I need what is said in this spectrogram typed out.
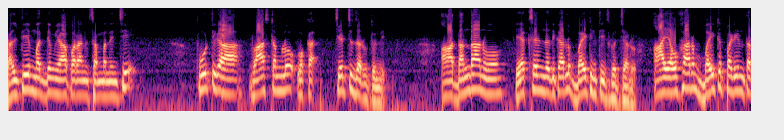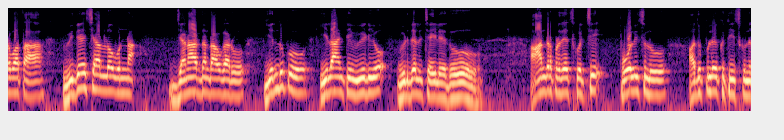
కల్తీ మద్యం వ్యాపారానికి సంబంధించి పూర్తిగా రాష్ట్రంలో ఒక చర్చ జరుగుతుంది. ఆ దందాను ఎక్సైజ్ అధికారులు బయటికి తీసుకొచ్చారు. ఆ వ్యవహారం బయట పడిన తర్వాత విదేశాల్లో ఉన్న జనార్దన్ రావు గారు ఎందుకు ఇలాంటి వీడియో విడుదల చేయలేదు? ఆంధ్రప్రదేశ్కి వచ్చి పోలీసులు అదుపులోకి తీసుకున్న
